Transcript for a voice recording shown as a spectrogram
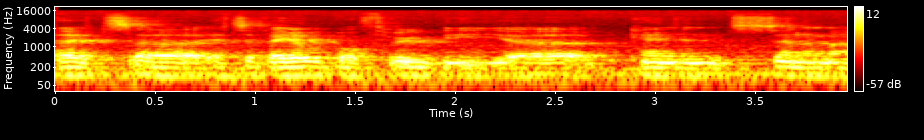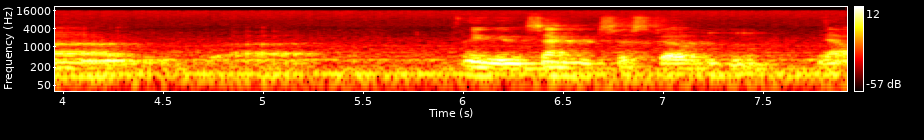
it's, uh, it's available through the, uh, Canyon Cinema, uh, thing in San Francisco. Mhm. Yeah,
